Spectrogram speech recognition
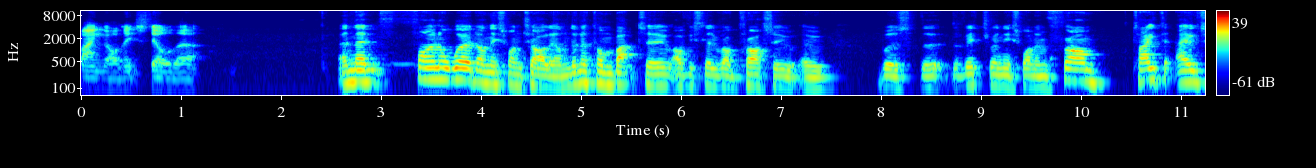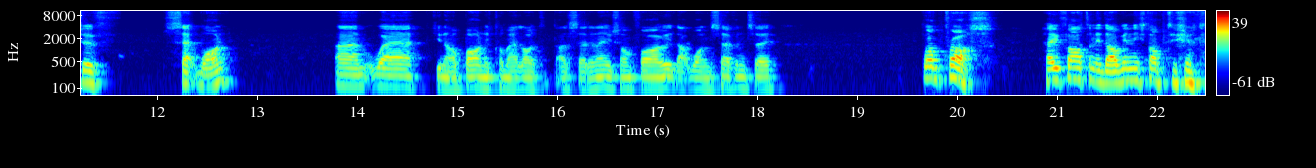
bang on, it's still there. And then final word on this one, Charlie. I'm going to come back to obviously Rob Cross, who, who was the, the victor in this one, and from tight out of set one, um, where you know Barney come out like I said, an house on fire at that 170. Rob Cross, how far can he dog in this competition?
